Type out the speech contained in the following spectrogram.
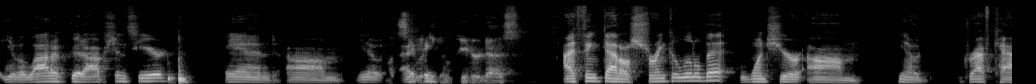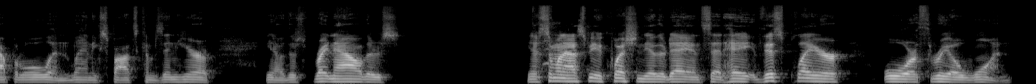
you have a lot of good options here, and um, you know, I think computer does. I think that'll shrink a little bit once you're um, you know, draft capital and landing spots comes in here. You know, there's right now there's you know, someone asked me a question the other day and said, "Hey, this player or 301."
